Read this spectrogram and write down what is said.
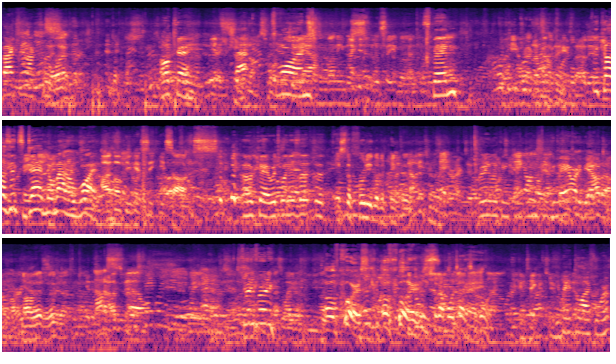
back then I couldn't. okay. That's one. Money to, to save Spin. Because it's dead no matter what. I hope you get sticky socks. Okay, which one is that? The It's the fruity looking pink one. pretty looking. You may already be out of it. Oh, there, there, Not a spell. Fruity fruity. Oh, of course, of course. You still got more text. Keep going. You paid the life for it.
